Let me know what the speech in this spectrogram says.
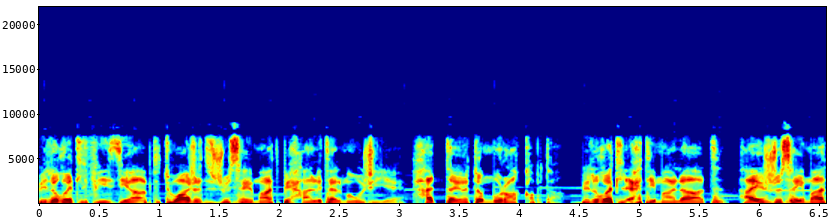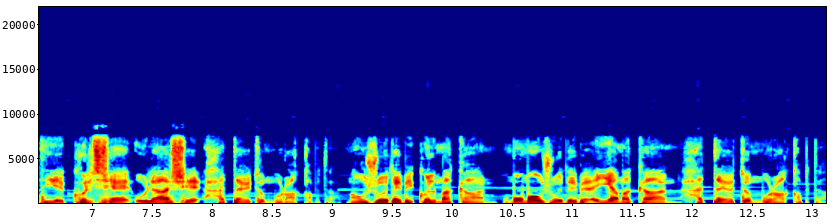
بلغة الفيزياء بتتواجد الجسيمات بحالتها الموجية حتى يتم مراقبتها، بلغة الاحتمالات هاي الجسيمات هي كل شيء ولا شيء حتى يتم مراقبتها موجودة بكل مكان ومو موجودة بأي مكان حتى يتم مراقبتها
